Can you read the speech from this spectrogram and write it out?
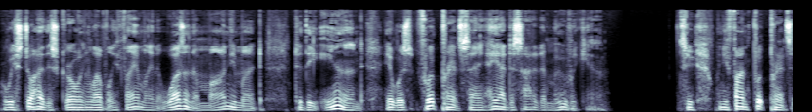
where we still had this growing, lovely family. And it wasn't a monument to the end. It was footprints saying, Hey, I decided to move again. See, when you find footprints,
